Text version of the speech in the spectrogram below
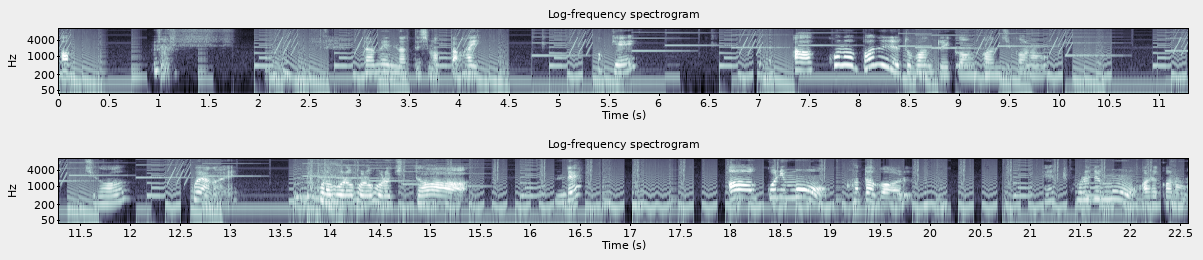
あ、ダメになってしまった。はい。オッケー。あ、このバネで飛ばんといかん感じかな。違う？ここやない？ほらほらほらほら来た。んで？あー、ここにもう旗がある。え？これでもう、あれかな？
